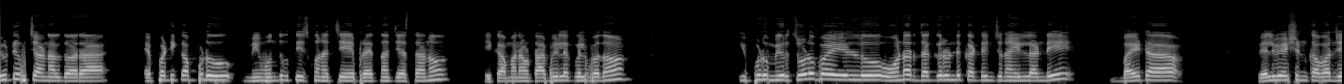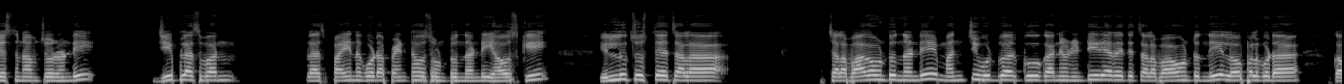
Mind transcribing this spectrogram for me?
యూట్యూబ్ ఛానల్ ద్వారా ఎప్పటికప్పుడు మీ ముందుకు తీసుకొని వచ్చే ప్రయత్నం చేస్తాను. ఇక మనం టాపిక్లోకి వెళ్ళిపోదాం. ఇప్పుడు మీరు చూడబోయే ఇల్లు ఓనర్ దగ్గరుండి కట్టించిన ఇల్లు అండి బయట వెలివేషన్ కవర్ చేస్తున్నాం చూడండి. జీ ప్లస్ వన్ ప్లస్ పైన కూడా పెంట్ హౌస్ ఉంటుందండి ఈ హౌస్కి ఇల్లు చూస్తే చాలా చాలా బాగా ఉంటుందండి. మంచి వుడ్ వర్క్ కానీ ఇంటీరియర్ అయితే చాలా బాగుంటుంది. లోపల కూడా ఒక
